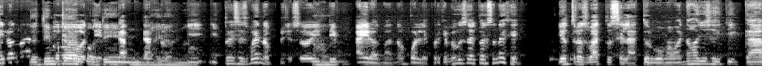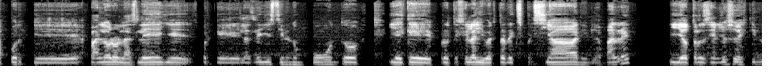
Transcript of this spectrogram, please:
Iron Man? Team o, Team, Iron Man. Y, tú dices, bueno, pues yo soy Team Iron Man, ¿no? Ponle, porque me gusta el personaje. Y otros vatos se la turbo, mamá. No, yo soy Team Cap porque valoro las leyes, porque las leyes tienen un punto y hay que proteger la libertad de expresión y la madre. Y otros decían, yo soy Team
